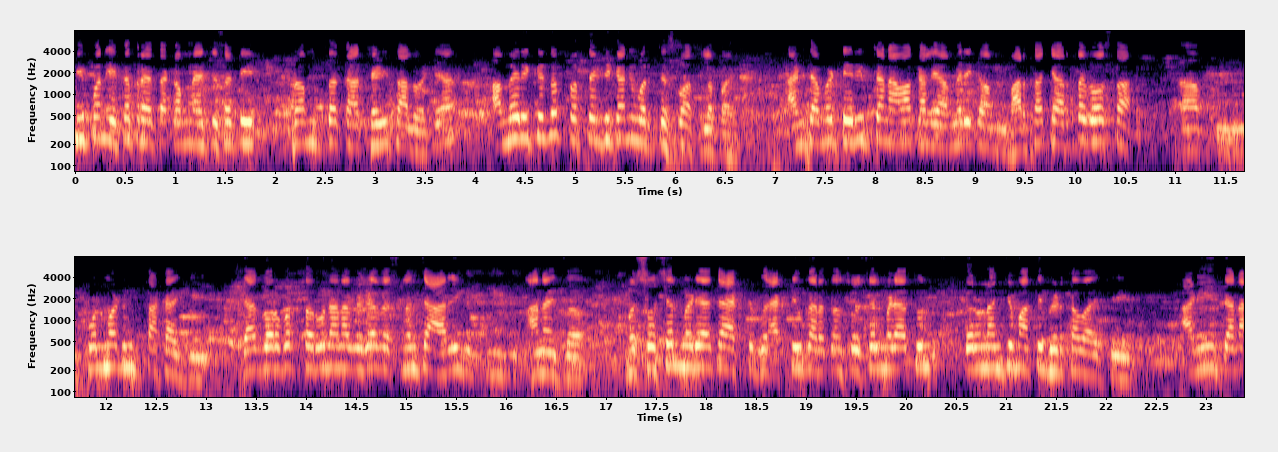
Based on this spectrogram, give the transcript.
ती पण एकत्र येता कामं याच्यासाठी ट्रम्पचं का खेळी चालू आहे. त्या अमेरिकेचं प्रत्येक ठिकाणी वर्चस्व असलं पाहिजे. आणि त्यामुळे टेरिफच्या नावाखाली अमेरिका भारताची अर्थव्यवस्था कोलमडून टाकायची. त्याचबरोबर तरुणांना वेगळ्या व्यसनांच्या आरी आणायचं. मग सोशल मीडियाच्या ॲक्टिव ॲक्टिव्ह करायचं सोशल मीडियातून तरुणांची माती भिडकावायची. आणि त्यांना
